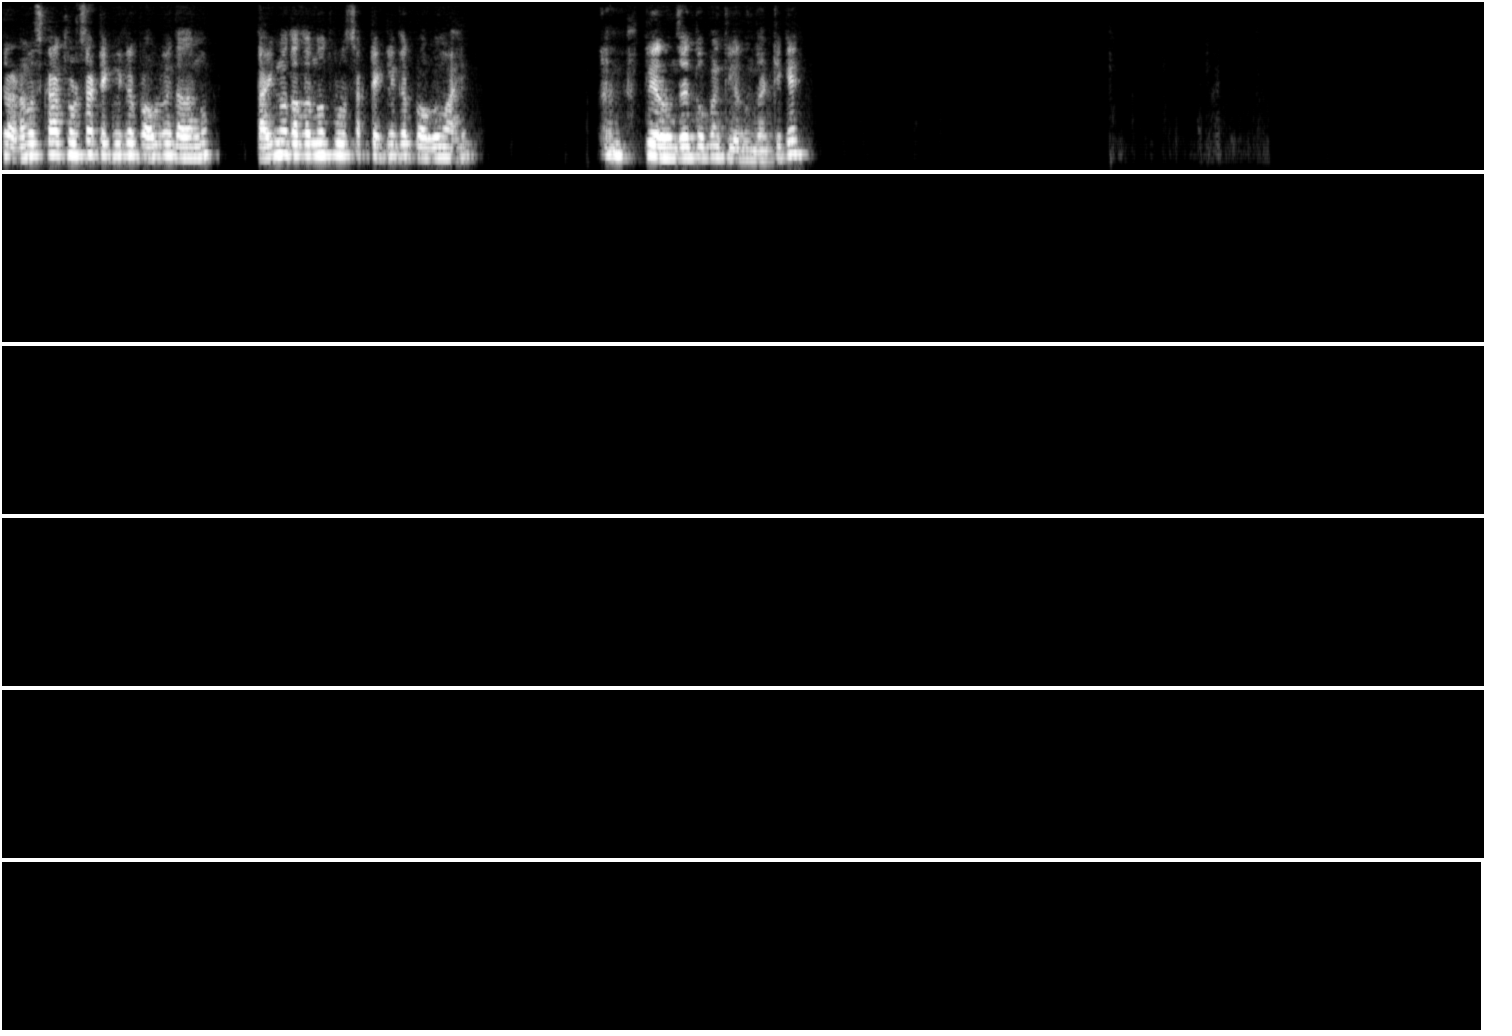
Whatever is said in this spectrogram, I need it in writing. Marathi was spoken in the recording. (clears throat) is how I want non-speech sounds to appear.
तर नमस्कार थोडासा टेक्निकल प्रॉब्लेम आहे दादांनो. ताईनो दादांनो थोडासा टेक्निकल प्रॉब्लेम आहे. (clears throat) क्लिअर होऊन जाईल तो पण क्लिअर होऊन जाईल ठीक आहे?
